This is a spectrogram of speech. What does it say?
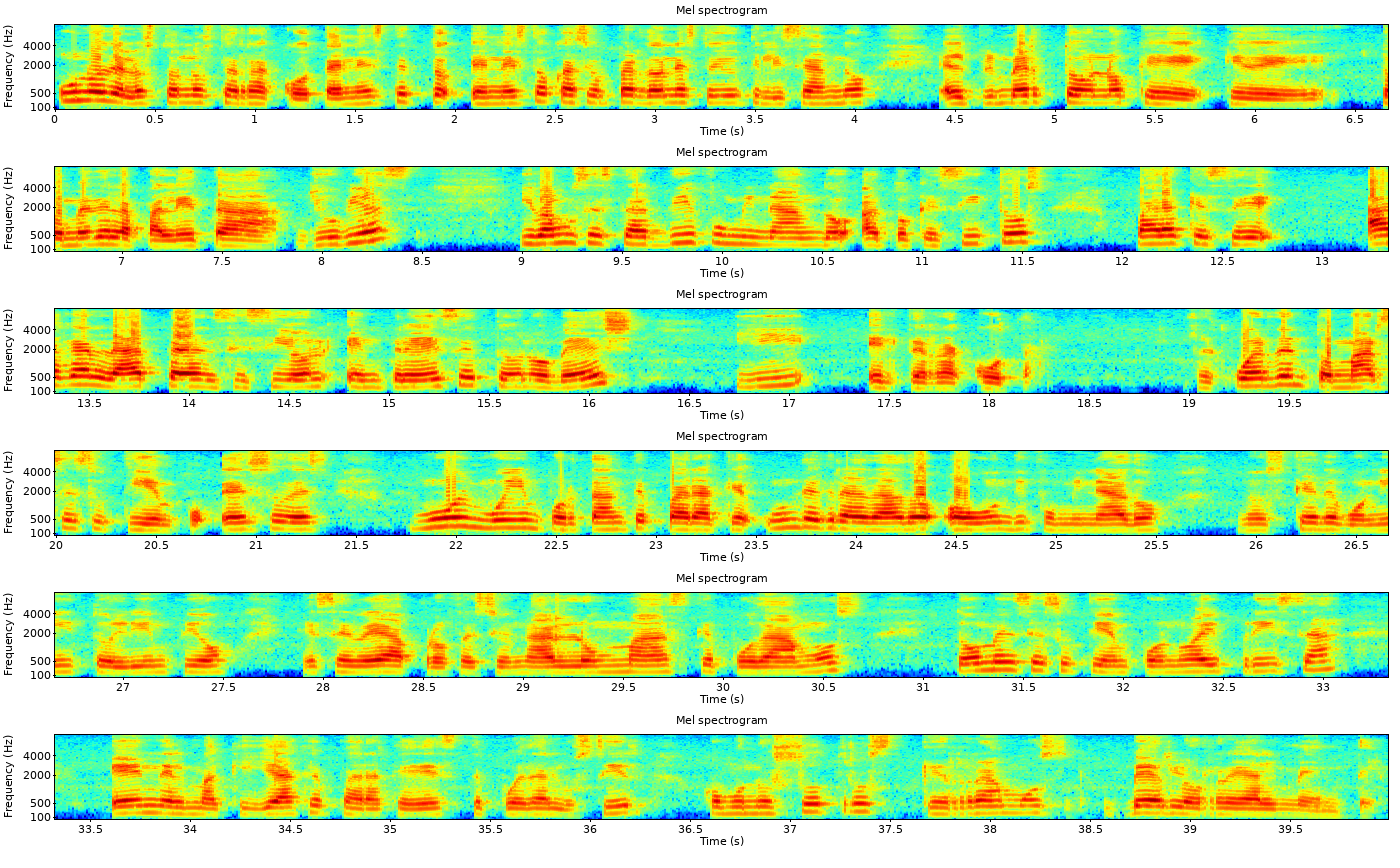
uno de los tonos terracota. En, este en esta ocasión, perdón, estoy utilizando el primer tono que, que tomé de la paleta Lluvias y vamos a estar difuminando a toquecitos para que se haga la transición entre ese tono beige y el terracota. Recuerden tomarse su tiempo, eso es muy muy importante para que un degradado o un difuminado nos quede bonito, limpio que se vea profesional lo más que podamos. Tómense su tiempo, no hay prisa en el maquillaje para que éste pueda lucir como nosotros querramos verlo realmente.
